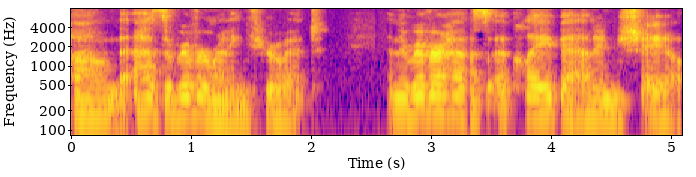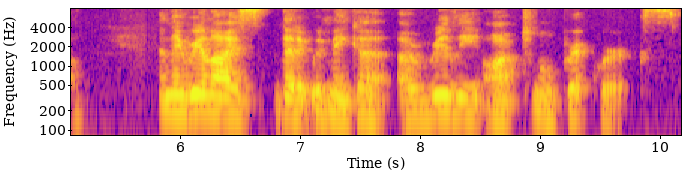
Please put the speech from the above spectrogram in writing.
um, that has a river running through it. And the river has a clay bed and shale. And they realize that it would make a, a really optimal brickworks.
